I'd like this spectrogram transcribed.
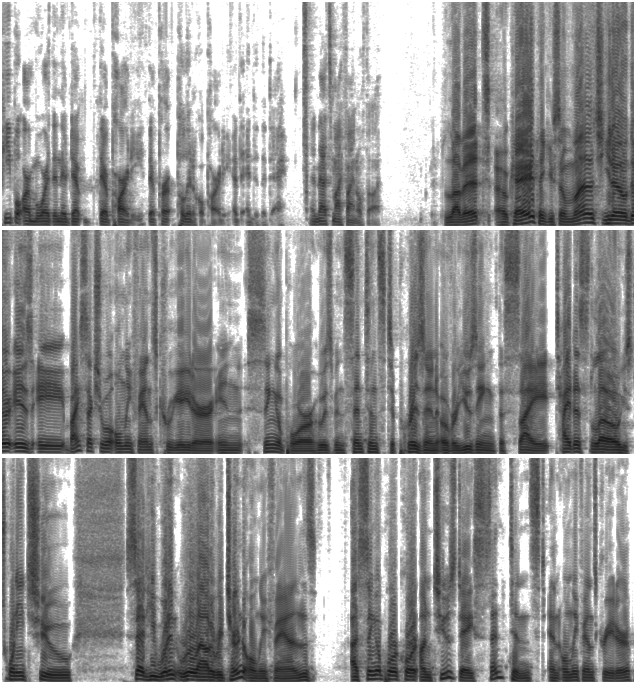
people are more than their their party their per- political party at the end of the day and that's my final thought Love it. Okay. Thank you so much. You know, there is a bisexual OnlyFans creator in Singapore who has been sentenced to prison over using the site. Titus Low, he's 22, said he wouldn't rule out a return to OnlyFans. A Singapore court on Tuesday sentenced an OnlyFans creator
